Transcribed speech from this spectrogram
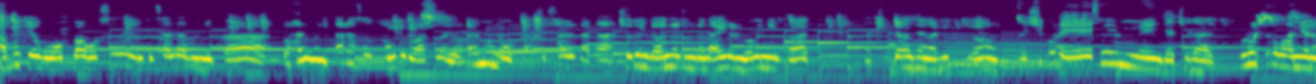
아버지하고 오빠하고 쓱 이렇게 살다 보니까 또 할머니 따라서 강주로 왔어요. 할머니하고 같이 살다가 저도 이제 어느 정도 나이를 먹으니까 직장 생활을 했죠. 그 시골에 샘에 이제 제가 물을 뜨고 가면은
